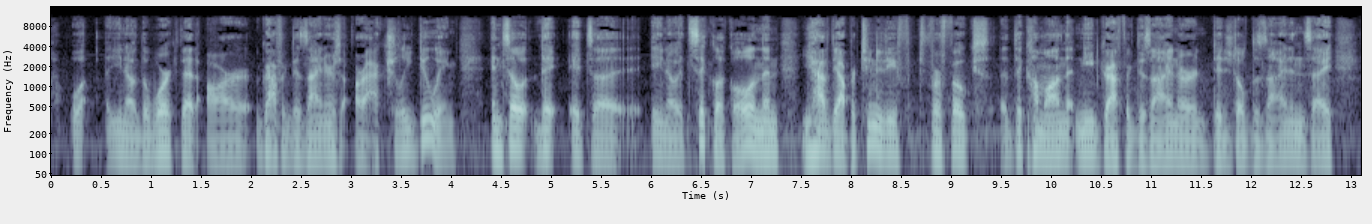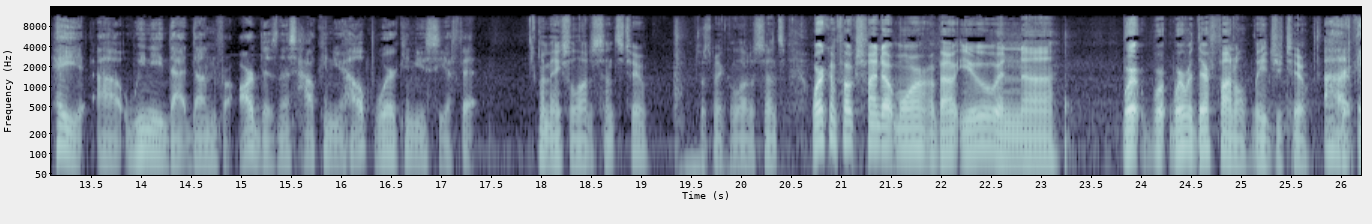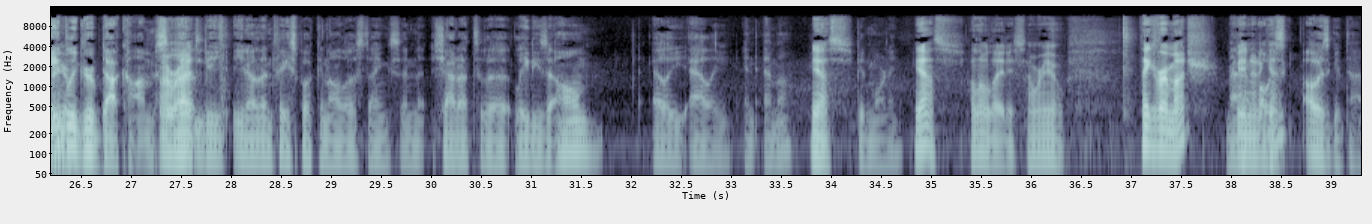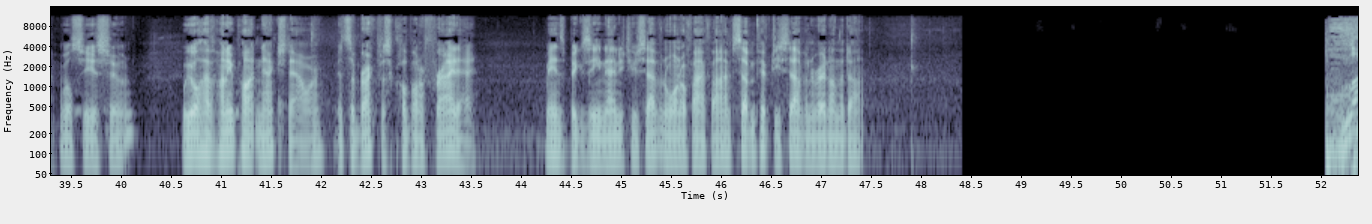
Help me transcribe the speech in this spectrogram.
you know the work that our graphic designers are actually doing. And so they, it's a you know it's cyclical and then you have the opportunity f- for folks to come on that need graphic design or digital design and say hey uh, we need that done for our business. How can you help? Where can you see a fit? That makes a lot of sense too. Does make a lot of sense. Where can folks find out more about you and uh where, where, where would their funnel lead you to? Uh, aebligroup.com. So all right. that would be, you know, then Facebook and all those things. And shout out to the ladies at home, Ellie, Allie, and Emma. Yes. Good morning. Yes. Hello, ladies. How are you? Thank you very much Matt, being in always, again. Always a good time. We'll see you soon. We will have Honeypot next hour. It's the Breakfast Club on a Friday. Maine's Big Z 92.7, 105.5, 757, right on the dot.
